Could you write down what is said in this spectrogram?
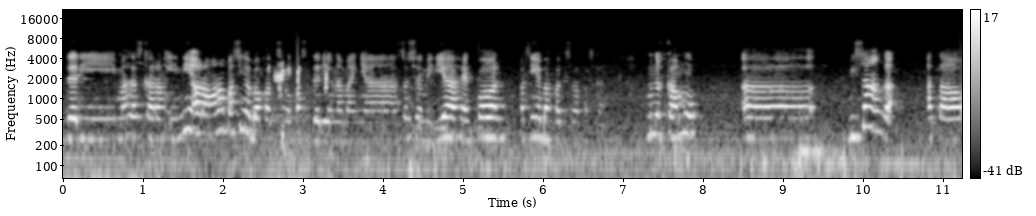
Dari masa sekarang ini orang-orang pasti nggak bakal bisa lepas dari yang namanya sosial media, handphone, pasti nggak bakal bisa lepaskan. Menurut kamu eh, bisa nggak atau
